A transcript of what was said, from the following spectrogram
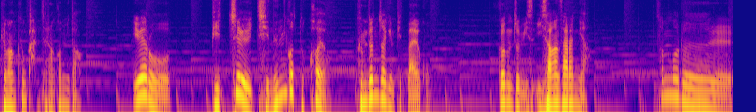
그만큼 간절한 겁니다. 이외로 빛을 지는 것도 커요. 금전적인 빛 말고. 그거는 좀 이- 이상한 사람이야. 선물을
